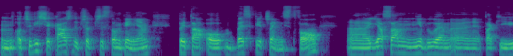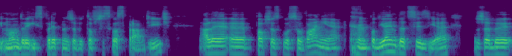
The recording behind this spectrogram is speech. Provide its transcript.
Mm, oczywiście każdy przed przystąpieniem pyta o bezpieczeństwo. E, ja sam nie byłem e, taki mądry i sprytny, żeby to wszystko sprawdzić, ale poprzez głosowanie podjąłem decyzję, żeby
